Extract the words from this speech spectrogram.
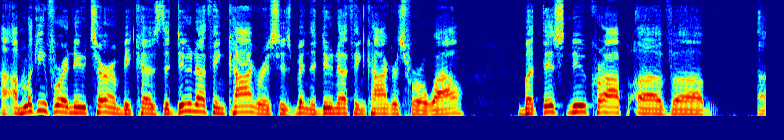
I'm looking for a new term because the do nothing Congress has been the do nothing Congress for a while, but this new crop of uh, uh,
